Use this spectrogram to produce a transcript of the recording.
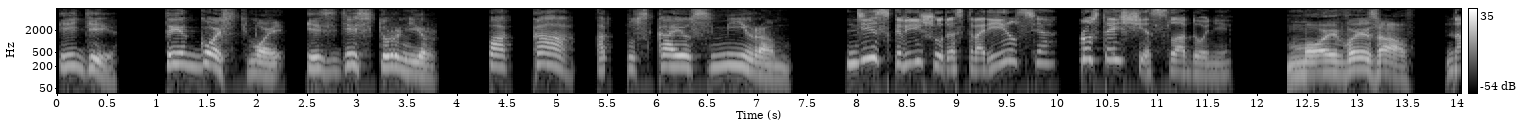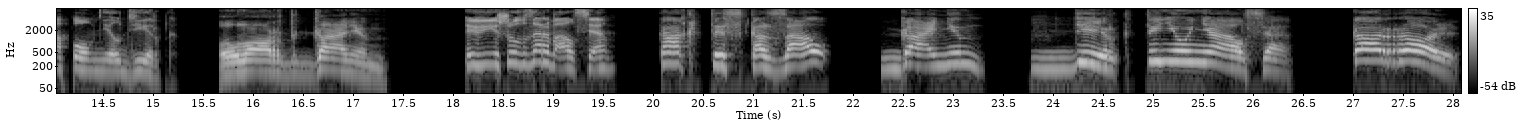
иди. Ты гость мой, и здесь турнир. Пока отпускаю с миром». Диск Вишу растворился, просто исчез с ладони. «Мой вызов!» — напомнил Дирк. «Лорд Ганин!» Вишу взорвался. «Как ты сказал? Ганин? Дирк, ты не унялся! Король,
